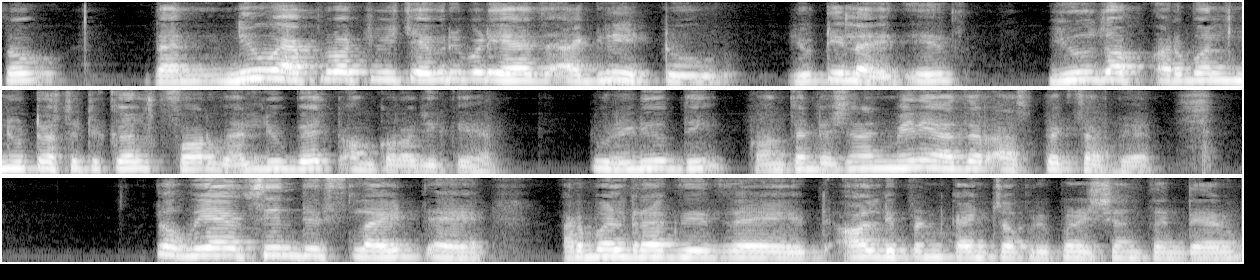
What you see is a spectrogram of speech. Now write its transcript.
So the new approach which everybody has agreed to utilize is use of herbal nutraceuticals for value-based oncology care to reduce the concentration and many other aspects are there. So we have seen this slide. Uh, herbal drugs is uh, all different kinds of preparations and their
